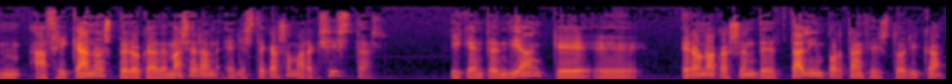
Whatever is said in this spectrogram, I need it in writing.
mm, africanos, pero que además eran, en este caso, marxistas, y que entendían que eh, era una ocasión de tal importancia histórica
